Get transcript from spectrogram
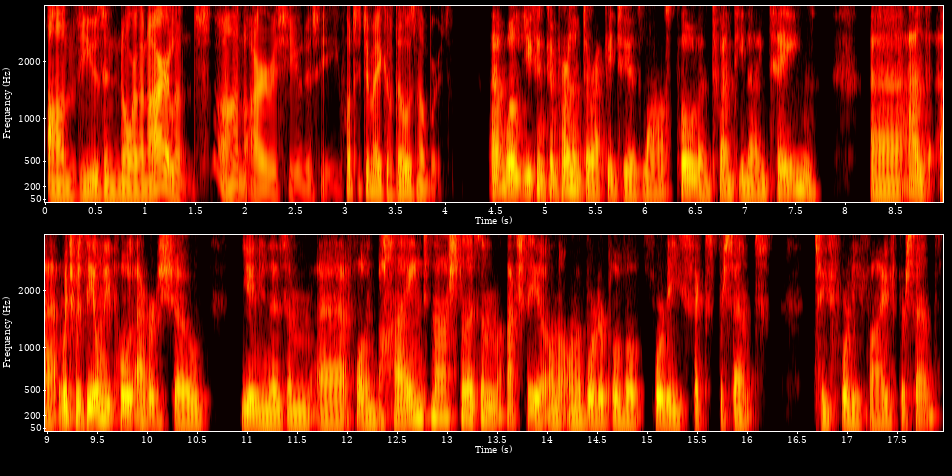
on views in Northern Ireland on Irish unity. What did you make of those numbers? Uh, well, you can compare them directly to his last poll in 2019, uh, and uh, which was the only poll ever to show unionism uh, falling behind nationalism, actually on, on a border poll vote, 46% to 45%.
